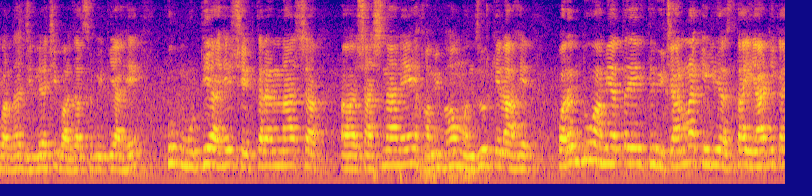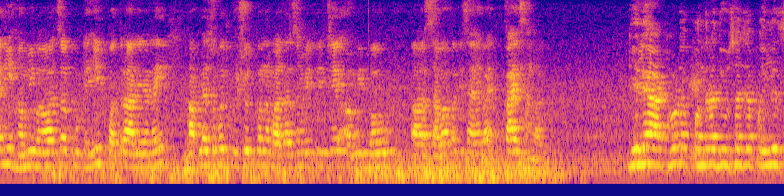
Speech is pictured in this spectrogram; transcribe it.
वर्धा जिल्ह्याची बाजार समिती आहे. खूप मोठी आहे. शेतकऱ्यांना शा शासनाने हमीभाव मंजूर केला आहे. परंतु आम्ही आता इथे विचारणा केली असता या ठिकाणी हमीभावाचं कुठेही पत्र आलेलं नाही. आपल्यासोबत कृषी उत्पन्न बाजार समितीचे अमित भाऊ सभापती साहेब आहेत. काय सांगाल? गेल्या आठवड्या पंधरा दिवसाच्या पहिलेच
